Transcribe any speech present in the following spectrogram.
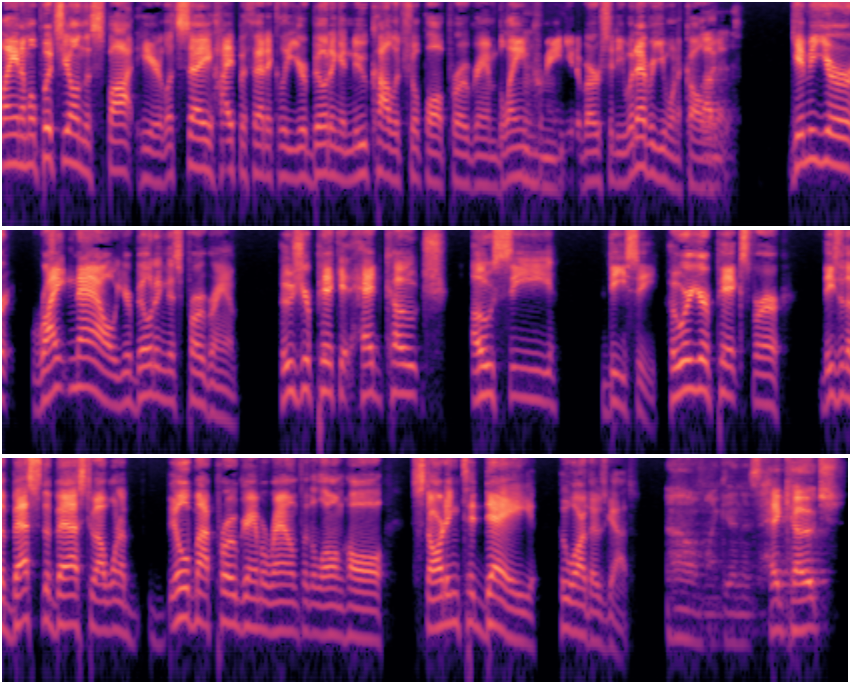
Lane, I'm gonna put you on the spot here. Let's say hypothetically you're building a new college football program, Blaine mm-hmm. Crain University, whatever you want to call it. it. Give me your right now. You're building this program. Who's your pick at head coach, OC, DC? Who are your picks for? These are the best, the best. Who I want to build my program around for the long haul. Starting today, who are those guys? Oh my goodness, head coach,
